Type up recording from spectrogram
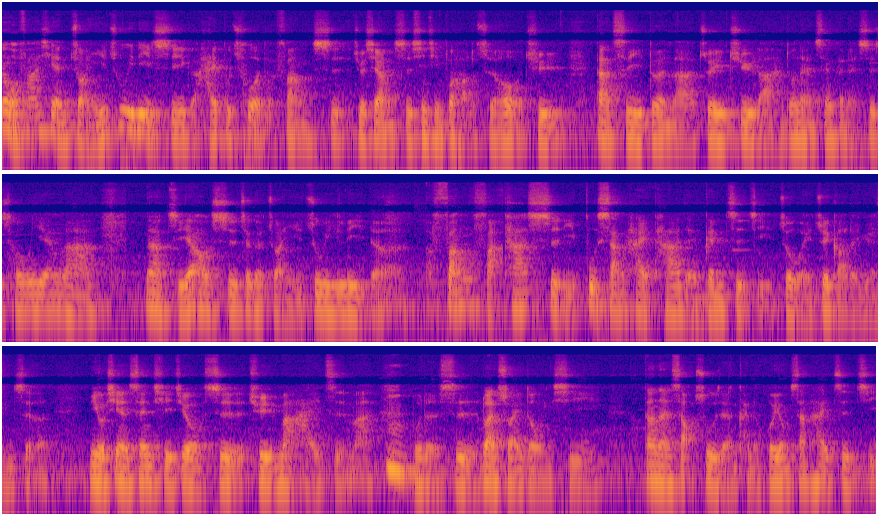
那我发现转移注意力是一个还不错的方式，就像是心情不好的时候去大吃一顿啦、追剧啦，很多男生可能是抽烟啦。那只要是这个转移注意力的方法，它是以不伤害他人跟自己作为最高的原则。你有些人生气就是去骂孩子嘛，嗯，或者是乱摔东西。当然，少数人可能会用伤害自己，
